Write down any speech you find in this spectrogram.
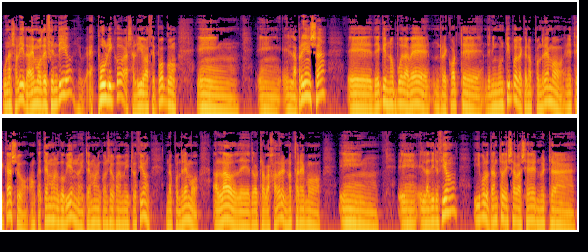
una salida. Hemos defendido, es público, ha salido hace poco en, en, la prensa, eh, de que no puede haber recortes de ningún tipo, de que nos pondremos, en este caso, aunque estemos en el gobierno y estemos en el Consejo de Administración, nos pondremos al lado de, los trabajadores, no estaremos en, en, la dirección y, por lo tanto, esa va a ser nuestra,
